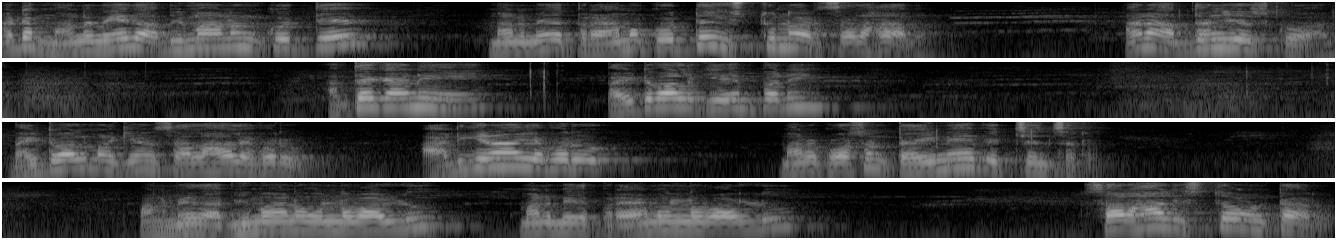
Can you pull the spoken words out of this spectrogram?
అంటే మన మీద అభిమానం కొద్దే మన మీద ప్రేమ కొద్దే ఇస్తున్నారు సలహాలు అని అర్థం చేసుకోవాలి. అంతేగాని బయట వాళ్ళకి ఏం పని? బయట వాళ్ళు మనకేం సలహాలు ఎవరు అడిగినా ఎవరు మన కోసం టైమే వెచ్చించరు. మన మీద అభిమానం ఉన్నవాళ్ళు మన మీద ప్రేమ ఉన్నవాళ్ళు సలహాలు ఇస్తూ ఉంటారు.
